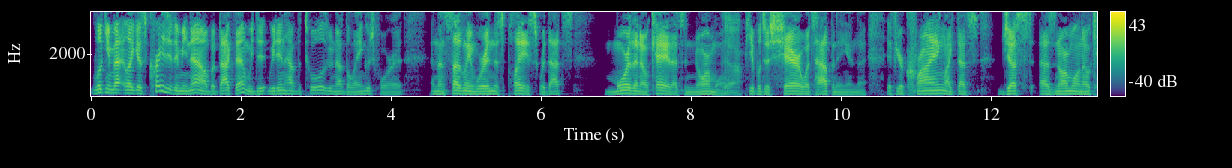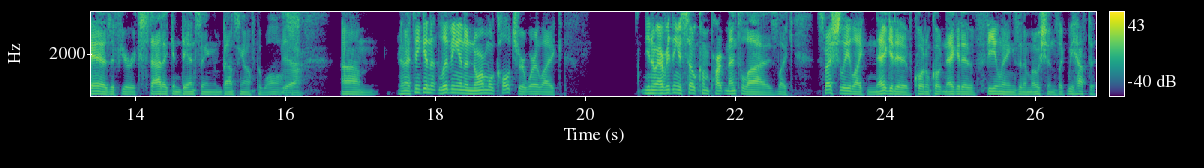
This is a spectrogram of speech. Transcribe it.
looking back, like it's crazy to me now, but back then we did we didn't have the tools, we didn't have the language for it, and then suddenly we're in this place where that's more than okay. That's normal. Yeah. People just share what's happening, and uh, if you're crying, like that's just as normal and okay as if you're ecstatic and dancing and bouncing off the walls. Yeah. Um, and I think in living in a normal culture where like you know everything is so compartmentalized like especially like negative quote unquote negative feelings and emotions like we have to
